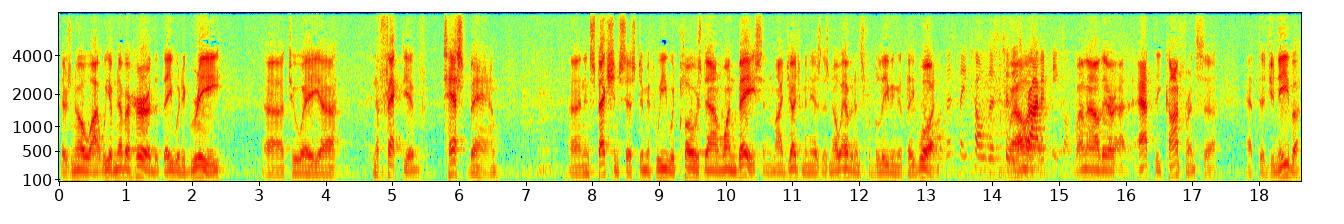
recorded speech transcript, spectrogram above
There's no, uh, we have never heard that they would agree to a, an effective test ban, an inspection system, if we would close down one base, and my judgment is there's no evidence for believing that they would. Well, this, they told this to Well, these uh, private people. Well, now, they're at the conference uh, at uh, Geneva,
